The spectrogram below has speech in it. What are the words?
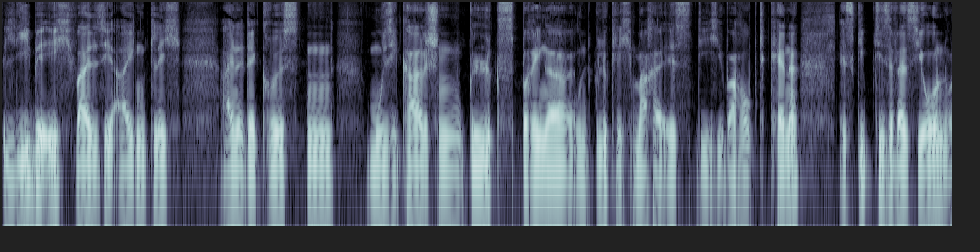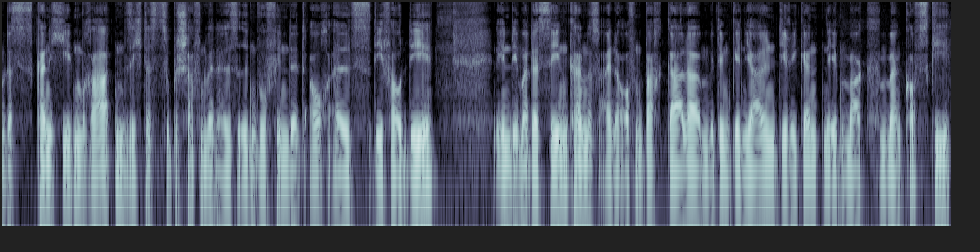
liebe ich, weil sie eigentlich eine der größten musikalischen Glücksbringer und Glücklichmacher ist, die ich überhaupt kenne. Es gibt diese Version und das kann ich jedem raten, sich das zu beschaffen, wenn er es irgendwo findet, auch als DVD indem er das sehen kann. Das ist eine Offenbach-Gala mit dem genialen Dirigenten eben Mark Mankowski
